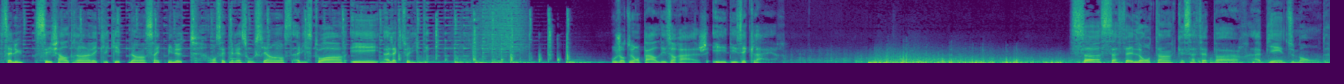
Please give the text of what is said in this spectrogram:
Salut, c'est Charles Tran avec l'équipe dans 5 minutes. On s'intéresse aux sciences, à l'histoire et à l'actualité. Aujourd'hui, on parle des orages et des éclairs. Ça, ça fait longtemps que ça fait peur à bien du monde.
